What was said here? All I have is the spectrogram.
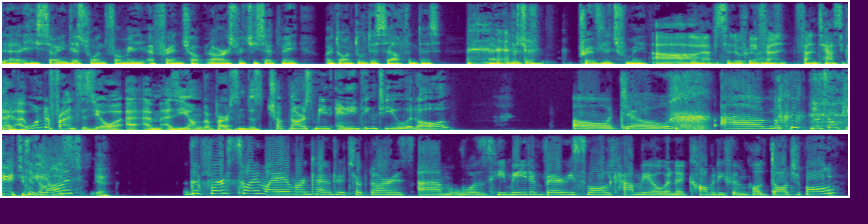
uh, he signed this one for me, a friend Chuck Norris, which he said to me, I don't do this often, this. Uh, which was privilege for me. Ah, You know, absolutely fan- fantastic. I, I wonder, Frances, you know, uh, um, as a younger person, does Chuck Norris mean anything to you at all? Oh, Joe. Um, No, it's okay to, To be, be honest. honest, Yeah. the first time I ever encountered Chuck Norris um, was he made a very small cameo in a comedy film called Dodgeball.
